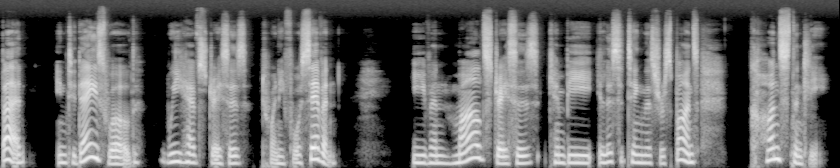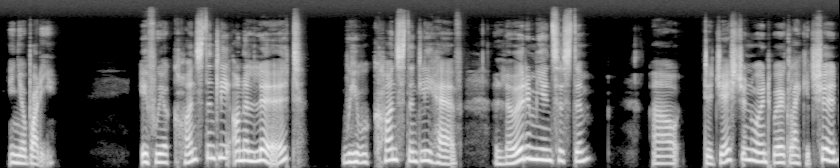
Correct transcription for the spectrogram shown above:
But in today's world, we have stresses 24 7. Even mild stresses can be eliciting this response constantly in your body. If we are constantly on alert, we will constantly have a lowered immune system, our digestion won't work like it should,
